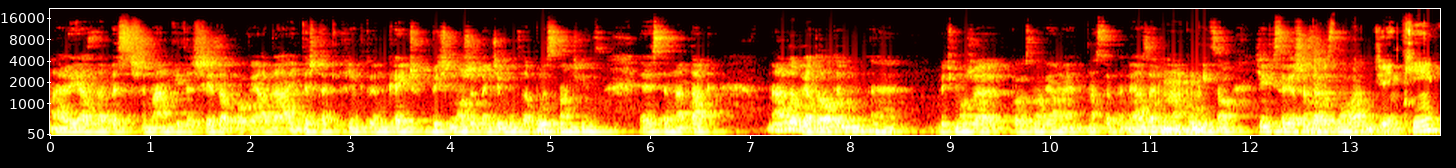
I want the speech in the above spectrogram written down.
ale jazda bez trzymanki też się zapowiada i też taki film, w którym Cage być może będzie mógł zabłysnąć, więc ja jestem na tak. No ale dobra, to o tym e, być może porozmawiamy następnym razem, a Mhm. póki co dzięki serdeczne za rozmowę. Dzięki.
